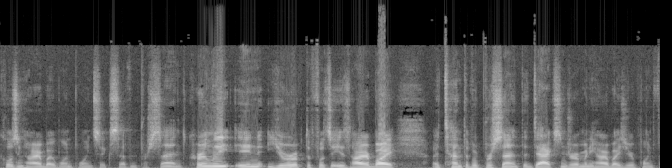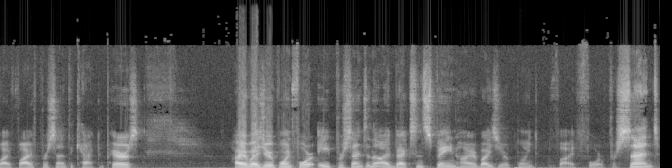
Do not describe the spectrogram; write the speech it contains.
closing higher by 1.67%. Currently in Europe, the FTSE is higher by a tenth of a percent, the DAX in Germany higher by 0.55%, the CAC in Paris higher by 0.48%, and the IBEX in Spain higher by 0.5%. 0.54%.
